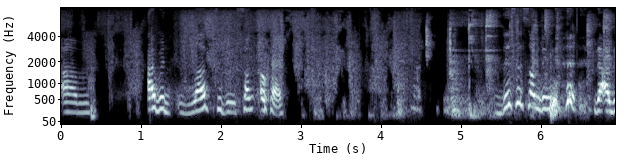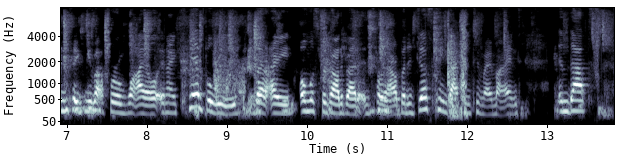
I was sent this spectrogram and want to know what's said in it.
Um, I would love to do some. Okay. This is something that I've been thinking about for a while, and I can't believe that I almost forgot about it until now, but it just came back into my mind. And that's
